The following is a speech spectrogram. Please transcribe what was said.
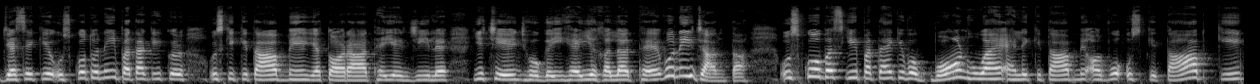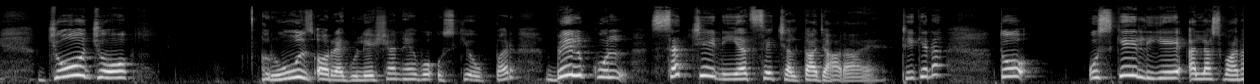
جیسے کہ اس کو تو نہیں پتا کہ اس کی کتاب میں یا تورات ہے یا انجیل ہے، یہ چینج ہو گئی ہے، یہ غلط ہے، وہ نہیں جانتا۔ اس کو بس یہ پتا ہے کہ وہ بورن ہوا ہے اہل کتاب میں اور وہ اس کتاب کی جو جو رولز اور ریگولیشن ہے وہ اس کے اوپر بالکل سچی نیت سے چلتا جا رہا ہے۔ ٹھیک ہے نا؟ تو اس کے لیے اللہ سبحانہ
